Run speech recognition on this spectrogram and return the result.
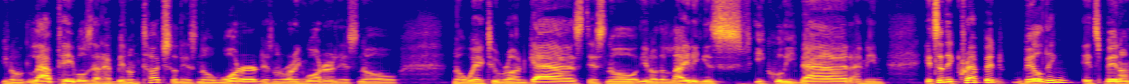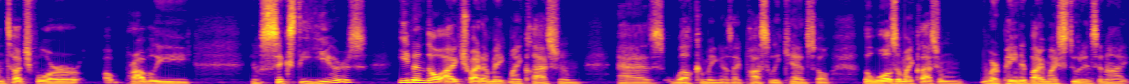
you know, lab tables that have been untouched. So there's no water, there's no running water, there's no no way to run gas, there's no, you know, the lighting is equally bad. I mean, it's a decrepit building. It's been untouched for uh, probably you know 60 years even though i try to make my classroom as welcoming as i possibly can. So the walls of my classroom were painted by my students and i.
